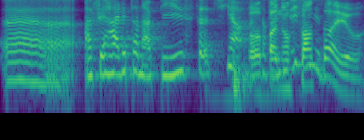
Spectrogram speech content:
uh, a Ferrari tá na pista. Tinha, Opa, não só só eu.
